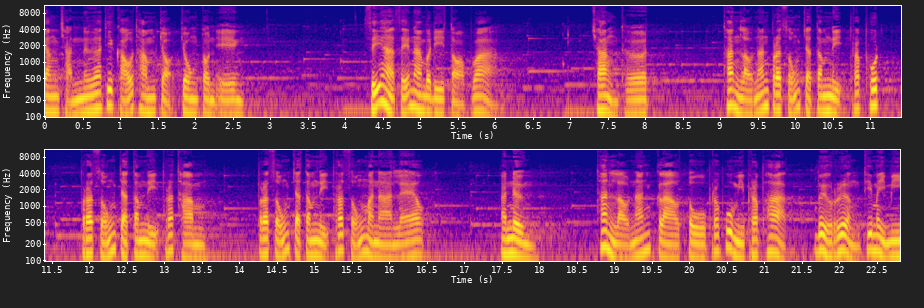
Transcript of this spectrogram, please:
ยังฉันเนื้อที่เขาทำเจาะจงตนเองสีหเสนาบดีตอบว่า ช่างเถิด ท่านเหล่านั้นประสงค์จะตำหนิพระพุทธ ประสงค์จะตำหนิพระธรรม ประสงค์จะตำหนิพระสงฆ์มานานแล้ว อันหนึ่ง ท่านเหล่านั้นกล่าวตูพระผู้มีพระภาคด้วยเรื่องที่ไม่มี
